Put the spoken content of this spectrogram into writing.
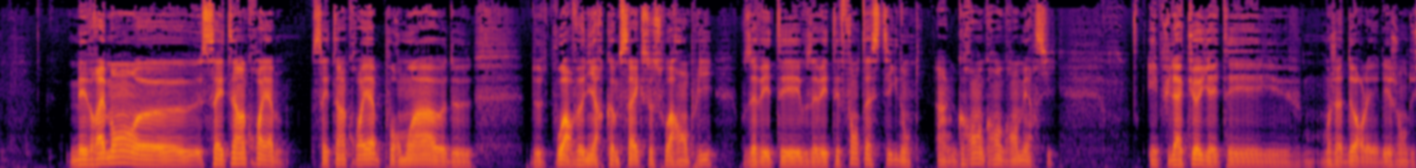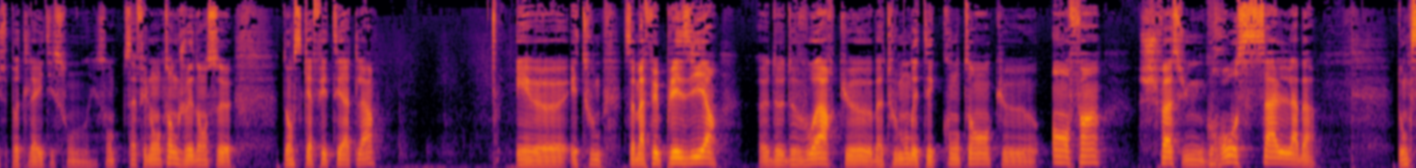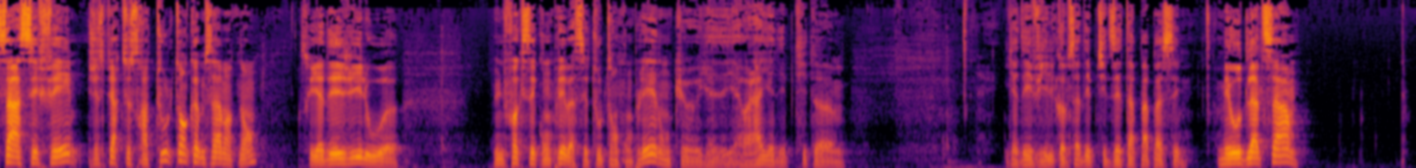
mais vraiment, euh, ça a été incroyable. Ça a été incroyable pour moi euh, de de pouvoir venir comme ça et que ce soit rempli. Vous avez été vous avez été fantastique, donc un grand grand grand merci. Et puis l'accueil a été, moi j'adore les, les gens du Spotlight, ils sont ils sont, ça fait longtemps que je vais dans ce dans ce café théâtre là. Et, et tout, ça m'a fait plaisir de, de voir que bah, tout le monde était content, que enfin je fasse une grosse salle là-bas. Donc ça, c'est fait. J'espère que ce sera tout le temps comme ça maintenant. Parce qu'il y a des villes où, euh, une fois que c'est complet, bah, c'est tout le temps complet. Donc euh, il, y a, voilà, il y a des petites... Euh, il y a des villes comme ça, des petites étapes à passer. Mais au-delà de ça,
